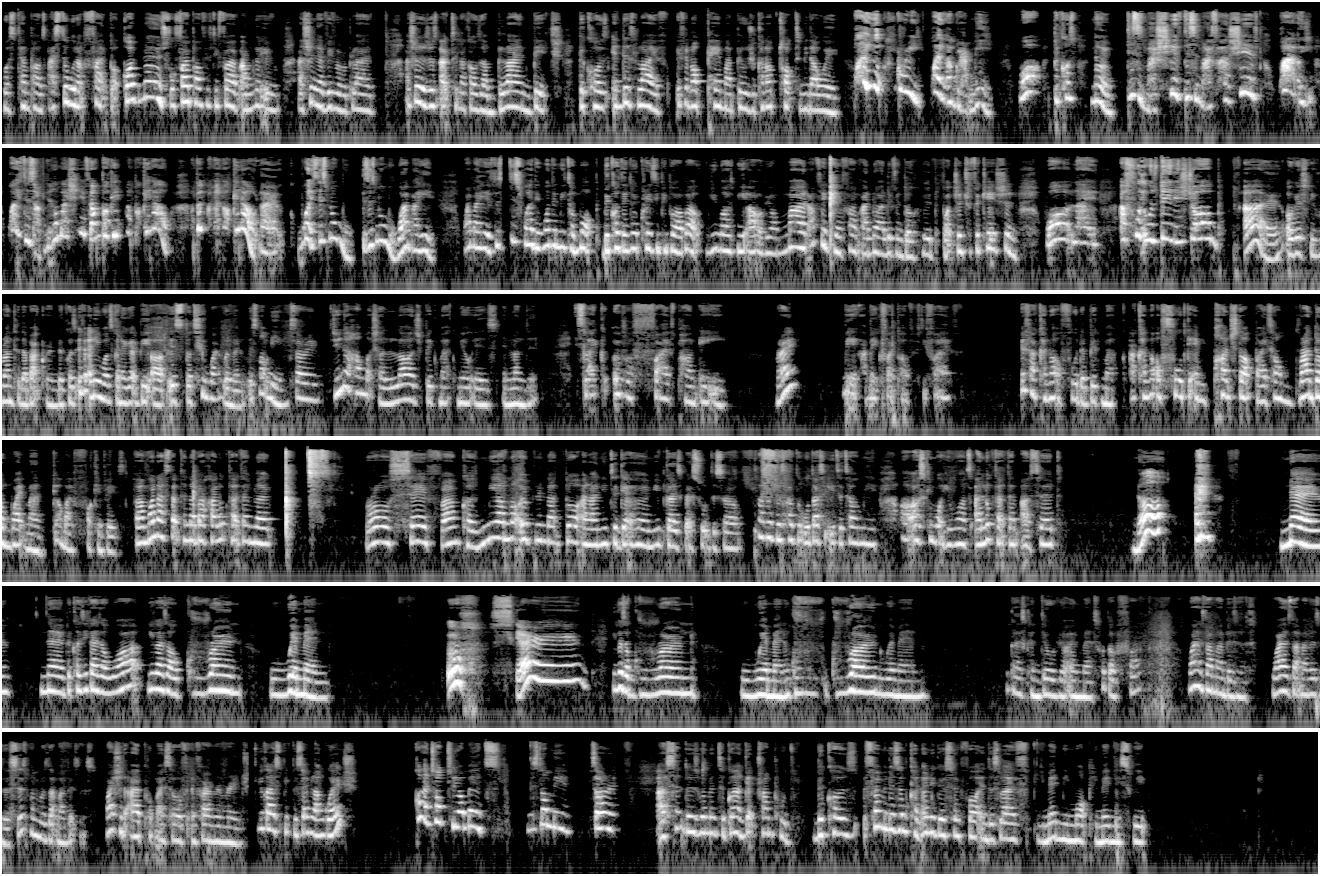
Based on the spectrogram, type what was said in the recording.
was ten pounds, I still wouldn't fight. But God knows, for five pound fifty five, I'm not even. I shouldn't have even replied. I should have just acted like I was a blind bitch. Because in this life, if you're not paying my bills, you cannot talk to me that way. Why are you angry? Why are you angry at me? What? Because no, this is my shift. This is my first shift. Why are you? Why is this happening on my shift? I'm bugging. I'm bugging out. I'm, I'm knocking out. Like, what is this normal? Is this normal? Why am I here? Why am I here? Is this, this why they wanted me to mop? Because they know crazy people are about. You must be out of your mind. I'm thinking, fam, I know I live in the hood, but gentrification, what? Like, I thought it was doing its job. I obviously run to the back room because if anyone's gonna get beat up, it's the two white women. It's not me, sorry. Do you know how much a large Big Mac meal is in London? It's like over £5.80, right? Me, I make £5.55 if I cannot afford a Big Mac, I cannot afford getting punched up by some random white man. Get on my fucking face. Fam, when I stepped in the back, I looked at them like, we're safe, fam. Because me, I'm not opening that door and I need to get home. You guys better sort this out. And they just had the audacity to tell me, I'll ask him what he wants. I looked at them, I said, no. no. No, because you guys are what? You guys are grown women You guys are grown women, gr grown women. You guys can deal with your own mess. What the fuck? Why is that my business? Why is that my business? Since when was that my business? Why should I put myself in firing range? You guys speak the same language? Go and talk to your mates. It's not me. Sorry. I sent those women to go and get trampled because feminism can only go so far in this life. You made me mop, you made me sweep.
